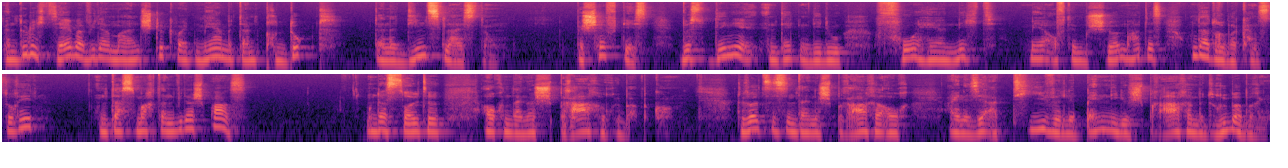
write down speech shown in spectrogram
wenn du dich selber wieder mal ein Stück weit mehr mit deinem Produkt, deiner Dienstleistung beschäftigst, wirst du Dinge entdecken, die du vorher nicht mehr auf dem Schirm hattest und darüber kannst du reden. Und das macht dann wieder Spaß. Und das sollte auch in deiner Sprache rüberbekommen. Du sollst es in deine Sprache auch eine sehr aktive, lebendige Sprache mit rüberbringen.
